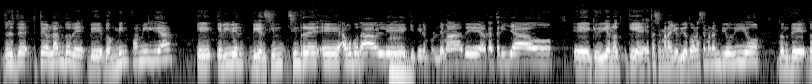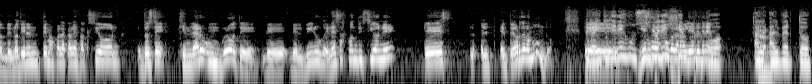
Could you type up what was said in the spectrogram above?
Entonces, estoy hablando de, de 2.000 familias que, que, viven, viven sin, sin eh, agua potable, mm. que tienen problemas de alcantarillado, que, vivían, que esta semana ha llovido toda la semana en Bio, Bio donde, donde no tienen temas para la calefacción. Entonces, generar un brote de, del virus en esas condiciones es el, el peor de los mundos. Pero ahí tú tienes un súper ejemplo, Alberto,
